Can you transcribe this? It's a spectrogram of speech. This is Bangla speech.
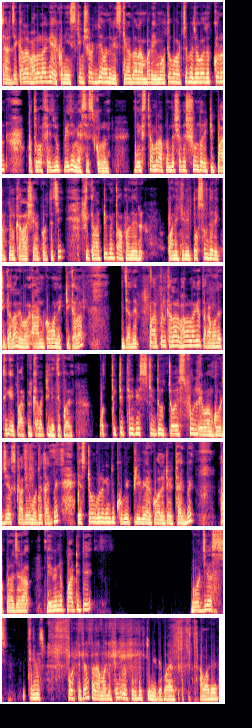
যার যে কালার ভালো লাগে এখন স্ক্রিনশট দিয়ে আমাদের স্ক্রিনে দেওয়া নাম্বার এই মতো হোয়াটসঅ্যাপে যোগাযোগ করুন অথবা ফেসবুক পেজে মেসেজ করুন। নেক্সট আমরা আপনাদের সাথে সুন্দর একটি পার্পেল কালার শেয়ার করতেছি। এই কালারটি কিন্তু আপনাদের অনেকেরই পছন্দের একটি কালার এবং আনকমন একটি কালার যাদের পার্পেল কালার ভালো লাগে, তারা আমাদের থেকে এই পার্পেল কালারটি নিতে পারেন। প্রত্যেকটি থ্রি পিস কিন্তু চয়েসফুল এবং গর্জিয়াস কাজের মধ্যে থাকবে। স্টোনগুলো কিন্তু খুবই প্রিমিয়ার কোয়ালিটির থাকবে। আপনারা যারা বিভিন্ন পার্টিতে গর্জিয়াস থ্রি পিস পড়তে চান, তারা আমাদের থেকে এই থ্রি পিসটি নিতে পারেন। আমাদের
